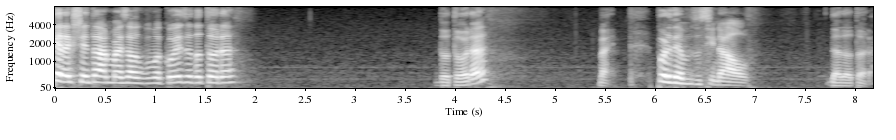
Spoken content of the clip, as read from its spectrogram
Quer acrescentar mais alguma coisa, doutora? Doutora? Bem, perdemos o sinal da doutora.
